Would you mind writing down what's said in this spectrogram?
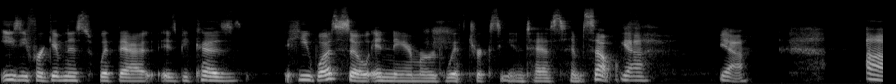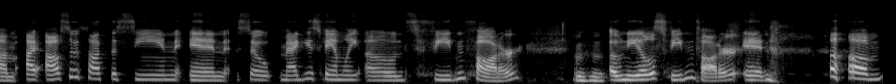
easy forgiveness with that is because he was so enamored with Trixie and Tess himself. Yeah. Yeah. Um, I also thought the scene in so Maggie's family owns Feed and Fodder, Mhm. O'Neill's Feed and Fodder in um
